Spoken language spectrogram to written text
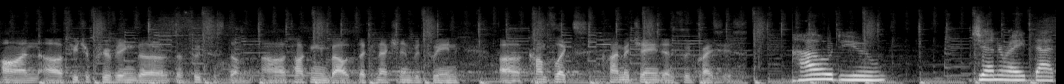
on uh, future-proofing the, the food system, uh, talking about the connection between uh, conflict, climate change, and food crises. how do you generate that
